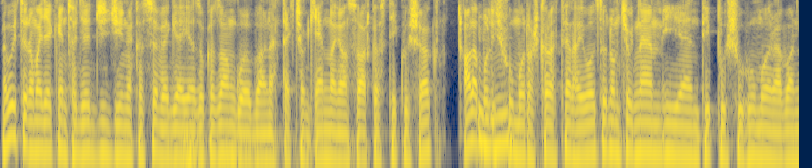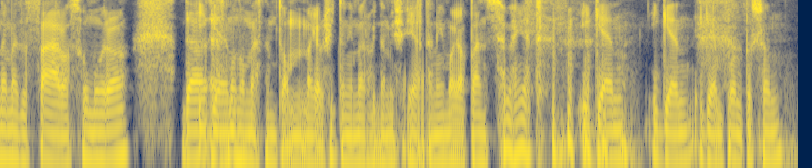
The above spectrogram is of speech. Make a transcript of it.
Meg úgy tudom egyébként, hogy a Gigi-nek a szövegei azok az angolban lettek csak ilyen nagyon szarkasztikusak. Alapból uh-huh. is mhm. humoros karakter, ha jól tudom, csak nem ilyen típusú humora van, nem ez a száraz humora, de igen. ezt mondom, ezt nem tudom megerősíteni, mert hogy nem is érteném a japán szöveget. igen, igen, igen, pontosan.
